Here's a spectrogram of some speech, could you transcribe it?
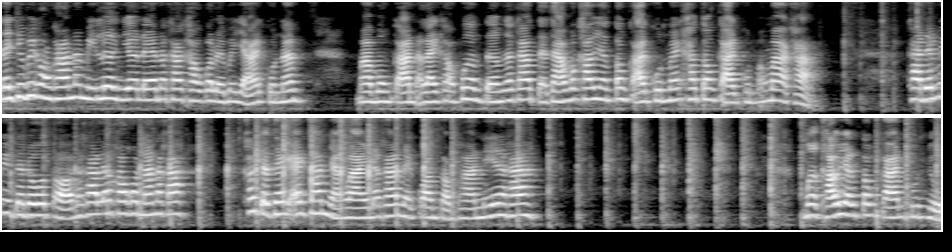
ในชีวิตของเขานั้นมีเรื่องเยอะแล้วนะคะ เขาก็เลยไม่อยากให้คุณนั้น มาบงการอะไรเขาเพิ่มเติมนะคะ แต่ถามว่าเขายังต้องการคุณไหมเขาต้องการคุณมากๆค่ะ ค่ะเดมิวจะดูต่อนะคะ แล้วเขาคนนั้นนะคะ เขาจะเทคแอคชั่นอย่างไรนะคะ ในความสัมพันธ์นี้นะคะ เมื่อเขายังต้องการคุณอยู่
